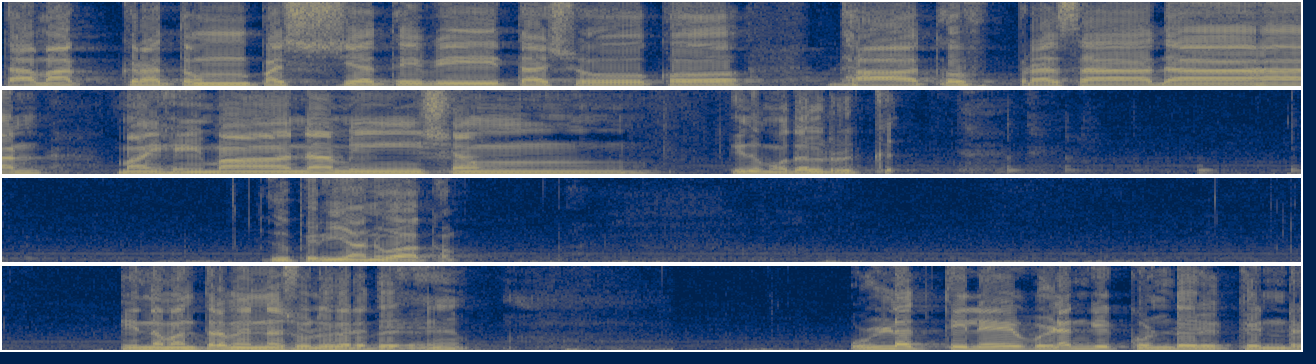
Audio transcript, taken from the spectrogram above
தமக்ரதும் பசியதி வீதசோகோ தாத்துः பிரசாதான் மகிமானமீஷம் இது முதல் இருக்கு இது பெரிய அணுவாக்கம் இந்த மந்திரம் என்ன சொல்லுகிறது உள்ளத்திலே விளங்கி கொண்டிருக்கின்ற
